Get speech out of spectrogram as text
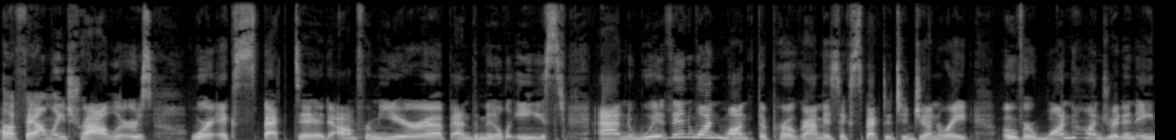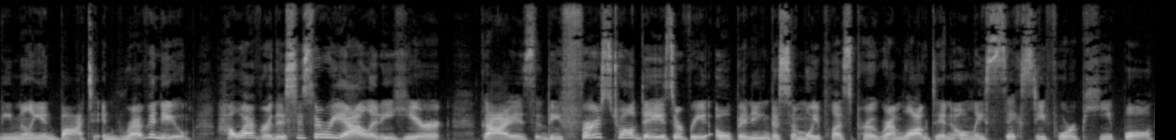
uh, family travelers were expected um, from Europe and the Middle East. And within one month, the program is expected to generate over 180 million baht in revenue. However, this is the reality here guys. The first 12 days of reopening, the Samui Plus program logged in only 64 people.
